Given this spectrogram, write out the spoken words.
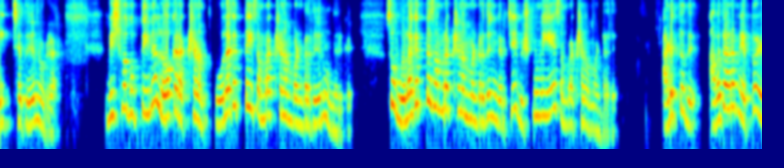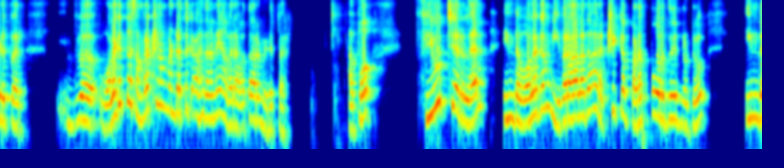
ஐச்சதுன்னு விடுறார் விஸ்வகுப்தினா லோக ரக்ஷணம் உலகத்தை சம்ரக்ஷணம் பண்றதுன்னு ஒண்ணு இருக்கு. சோ உலகத்தை சம்ரக்ஷணம் பண்றதுங்கிறச்சு விஷ்ணுவையே சம்ரக்ஷணம் பண்றது. அடுத்தது அவதாரம் எப்ப எடுப்பார்? உலகத்தை சம்ரக்ஷணம் பண்றதுக்காக தானே அவர் அவதாரம் எடுப்பார். அப்போ ஃபியூச்சர்ல இந்த உலகம் இவராலதான் ரட்சிக்கப்பட போறதுன்னுட்டு இந்த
